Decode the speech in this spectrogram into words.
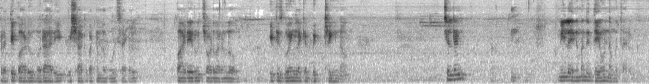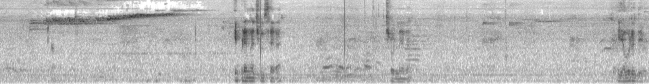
ప్రతిపాడు మురారి విశాఖపట్నంలో మూడు శాఖలు పాడేరు చోడవరంలో it is going like a big tree now. Children మీలో ఎన్ని మంది దేవుణ్ణి నమ్ముతారు. ఎప్పుడైనా చూసారా? చూడలేదా? ఎవరు దేవుడు?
